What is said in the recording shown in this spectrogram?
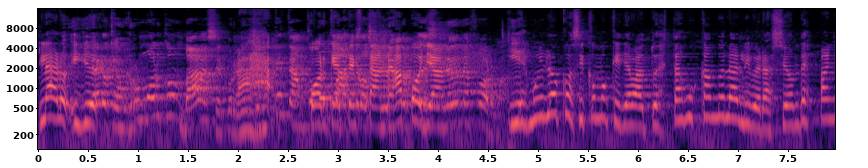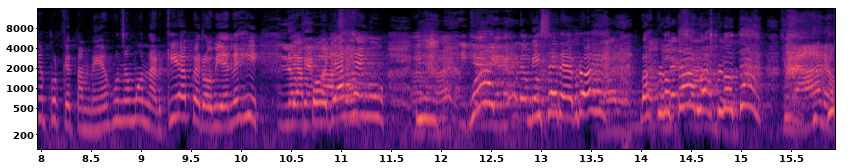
Claro, y yo... Claro, que es un rumor con base, porque Ajá, ¿quiénes te están como porque te están patrocinando, por apoyando. de una forma? Y es muy loco, así como que ya va, tú estás buscando la liberación de España porque también es una monarquía, pero vienes y Lo te apoyas pasa- en un... Ajá, y que "What? vienes una Mi cerebro es- claro, va a explotar, va a explotar. Claro,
